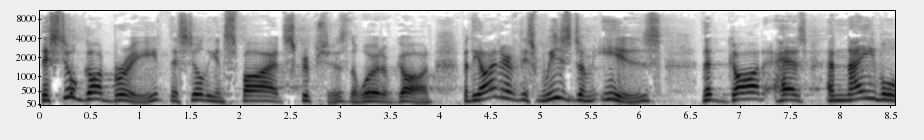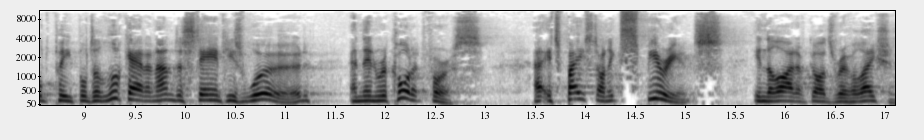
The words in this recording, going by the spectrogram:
They're still God breathed, they're still the inspired scriptures, the Word of God. But the idea of this wisdom is that God has enabled people to look at and understand His Word and then record it for us. Uh, it's based on experience in the light of God's revelation.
